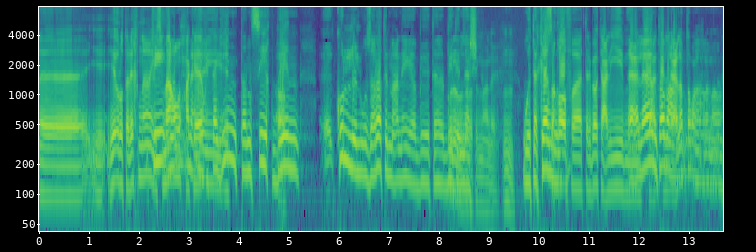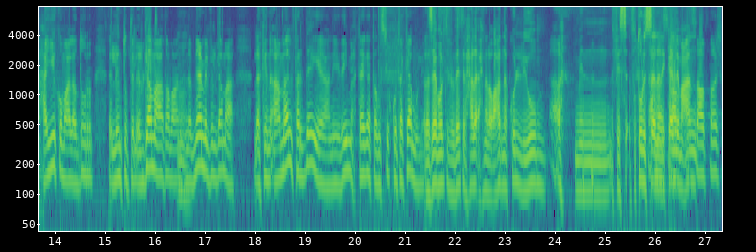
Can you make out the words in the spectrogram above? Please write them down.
آه، يقروا تاريخنا يسمعوا حكاوي محتاجين تنسيق بين كل الوزارات المعنية بتربيه النشء المعنية. مم. وتكامل ثقافة تربية وتعليم إعلام طبعا الإعلام طبعا آه، إحنا ما- نحييكم على الدور اللي أنتم. الجامعة طبعا إحنا بنعمل في الجامعة لكن أعمال فردية يعني دي محتاجة تنسيق وتكامل يعني. أنا زي ما قلت في بداية الحلقة إحنا لو قعدنا كل يوم آه. من في, س- في طول السنة نتكلم عن الساعة 12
